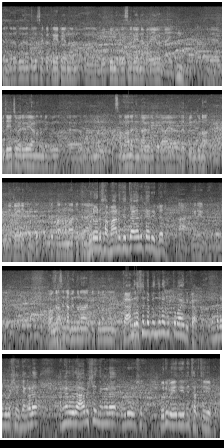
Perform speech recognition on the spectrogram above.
തിരഞ്ഞെടുപ്പ് ദിനത്തിൽ സെക്രട്ടേറിയറ്റ് അംഗം ബി പി മുരളി സാർ തന്നെ പറയുകയുണ്ടായി വിജയിച്ച് വരികയാണെന്നുണ്ടെങ്കിൽ നമ്മൾ സമാന ചിന്താഗതിക്കാരായവരുടെ പിന്തുണ കൂടി തേടിക്കൊണ്ട് ഒരു ഭരണമാറ്റത്തിനായി ഇവിടെ ഒരു സമാന ചിന്താഗതിക്കാരില്ലല്ലോ. ആ അങ്ങനെയുണ്ട്. കോൺഗ്രസിന്റെ പിന്തുണ കിട്ടുമെന്ന് കോൺഗ്രസിന്റെ പിന്തുണ കിട്ടുമായിരിക്കാം. നമ്മളൊരു പക്ഷേ ഞങ്ങൾ അങ്ങനെ ഒരു ആവശ്യം ഞങ്ങളുടെ ഒരു ഒരു വേദിയിലും ചർച്ച ചെയ്യപ്പെട്ടു.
